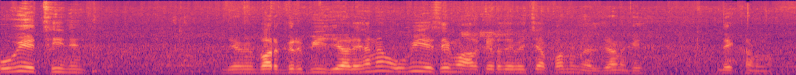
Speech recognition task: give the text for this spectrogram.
ਉਹ ਵੀ ਇੱਥੇ ਹੀ ਨੇ। ਜਿਵੇਂ 버ਗਰ ਪੀਜ਼ੇ ਵਾਲੇ, ਹਨਾ? ਉਹ ਵੀ ਇਸੇ ਮਾਰਕੀਟ ਦੇ ਵਿੱਚ ਆਪਾਂ ਨੂੰ ਮਿਲ ਜਾਣਗੇ ਦੇਖਣ ਨੂੰ।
